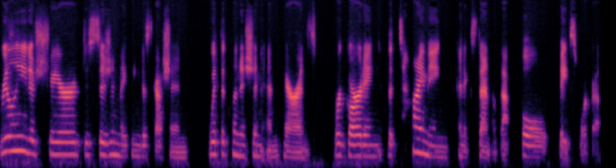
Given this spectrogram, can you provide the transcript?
really need a shared decision making discussion with the clinician and parents regarding the timing and extent of that full PHACE workup.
